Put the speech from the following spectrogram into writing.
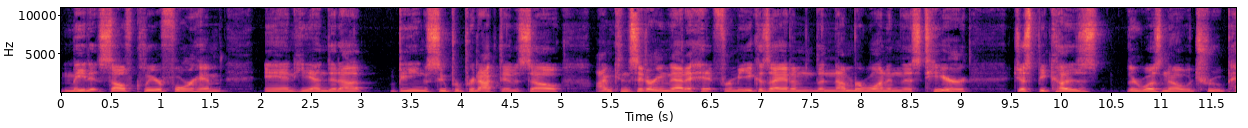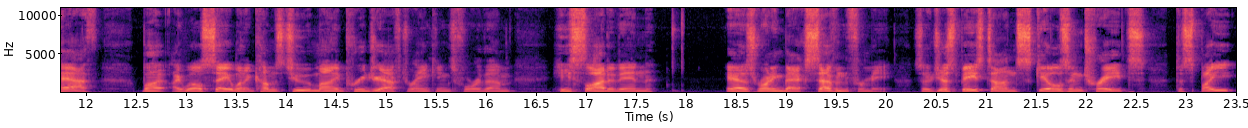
made itself clear for him, and he ended up being super productive. So I'm considering that a hit for me because I had him the number one in this tier just because there was no true path. But I will say, when it comes to my pre draft rankings for them, he slotted in as running back seven for me. So just based on skills and traits, despite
